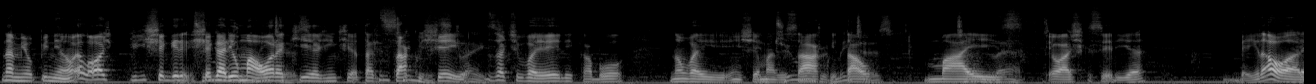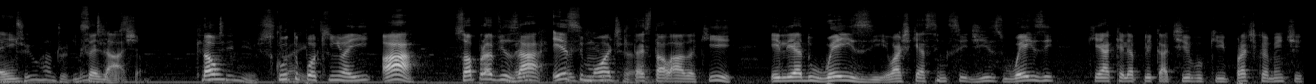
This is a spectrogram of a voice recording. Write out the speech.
na minha opinião. É lógico que chegaria uma hora que a gente ia estar tá de saco cheio, desativa ele, acabou, não vai encher mais o saco e tal, mas eu acho que seria bem da hora, hein? O que vocês acham? Então, escuta um pouquinho aí. Ah, só para avisar, esse mod que tá instalado aqui, ele é do Waze. Eu acho que é assim que se diz. Waze, que é aquele aplicativo que praticamente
